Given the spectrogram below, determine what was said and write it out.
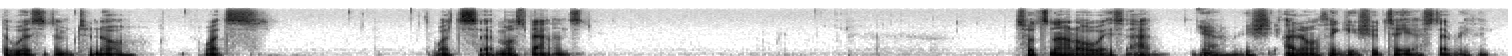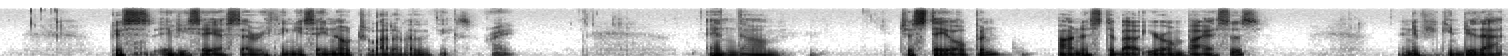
the wisdom to know what's what's uh, most balanced. So it's not always that. Yeah. You sh- I don't think you should say yes to everything. Because if you say yes to everything, you say no to a lot of other things. Right. And um, just stay open, honest about your own biases. And if you can do that,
